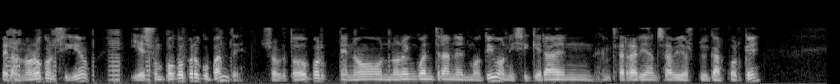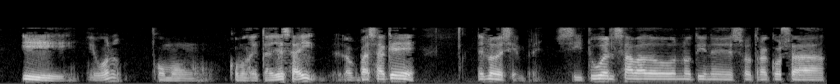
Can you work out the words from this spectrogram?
pero no lo consiguió. Y es un poco preocupante, sobre todo porque no, no le encuentran el motivo, ni siquiera en, en Ferrari han sabido explicar por qué. Y, y bueno, como, como detalles ahí. Lo que pasa que es lo de siempre. Si tú el sábado no tienes otra cosa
